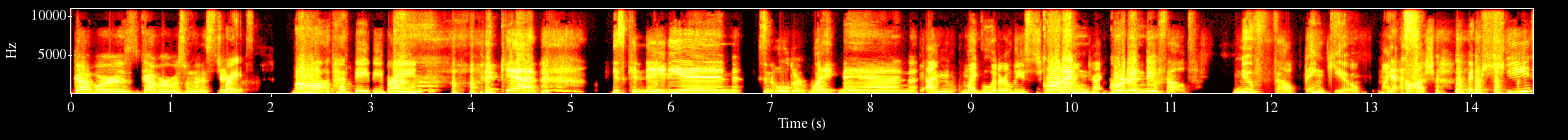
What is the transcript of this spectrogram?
Gabor's Gabor was one of his students. Right. We uh-huh. both have baby brain. Again. He's Canadian. He's an older white man. I'm like literally Gordon Gordon Neufeld. Neufeld, thank you. My yes. gosh. But he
